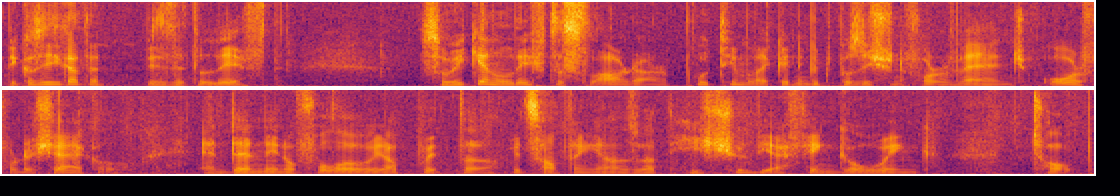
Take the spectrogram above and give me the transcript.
Because he's got a that lift. So he can lift the Slardar, put him like in a good position for revenge or for the shackle, and then you know follow it up with uh, with something else. But he should be, I think, going top.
